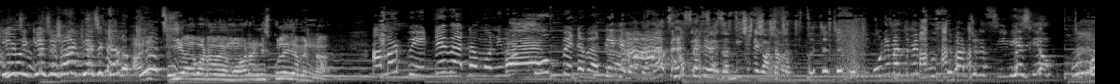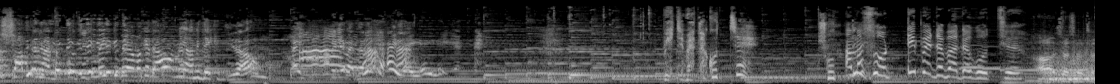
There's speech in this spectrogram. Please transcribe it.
কি হয়েছে কি হয়েছে শোনা কি হয়েছে? কেন কি আবার হবে? মহারানী স্কুলে যাবেন না? আমার পেটে ব্যথা মনিমা খুব পেটে ব্যথা। পেটে ব্যথা না খুব পেটে ব্যথা মিষ্টি কথা উনিমা তুমি বুঝতে পারছ না সিরিয়াসলি ও সবটা নাটক করছে। তুমি তুমি আমাকে দাও আমি আমি দেখে দিই দাও পেটে ব্যথা না। পেটে ব্যথা করছে? আমার সত্যি পেটে ব্যথা করছে। আচ্ছা আচ্ছা আচ্ছা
